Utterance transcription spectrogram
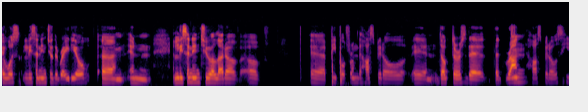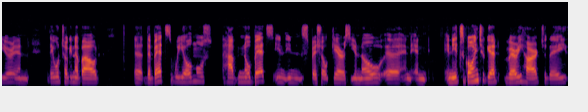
I was listening to the radio um, and, and listening to a lot of, of uh, people from the hospital and doctors that, that run hospitals here, and they were talking about uh, the beds. We almost have no beds in, in special cares, you know, uh, and, and, and it's going to get very hard today.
